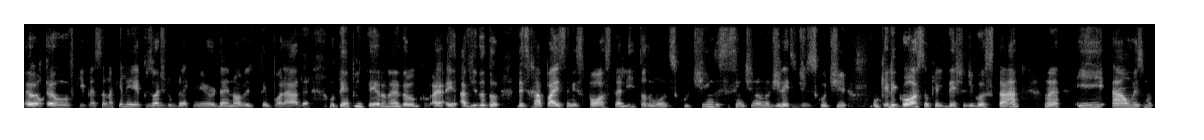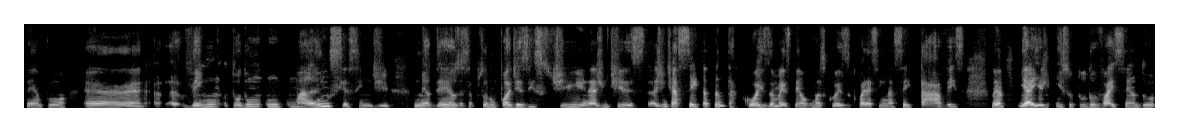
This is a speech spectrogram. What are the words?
eu, eu fiquei pensando naquele episódio do Black Mirror da nova temporada o tempo inteiro, né? Então, a, a vida do, desse rapaz sendo exposta ali, todo mundo discutindo, se sentindo no direito de discutir o que ele gosta, o que ele deixa de gostar, né? E ao mesmo tempo é, vem toda um, um, uma ânsia assim de meu Deus, essa pessoa não pode existir, né? A gente, a gente aceita tanta coisa coisa, mas tem algumas coisas que parecem inaceitáveis, né? E aí isso tudo vai sendo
